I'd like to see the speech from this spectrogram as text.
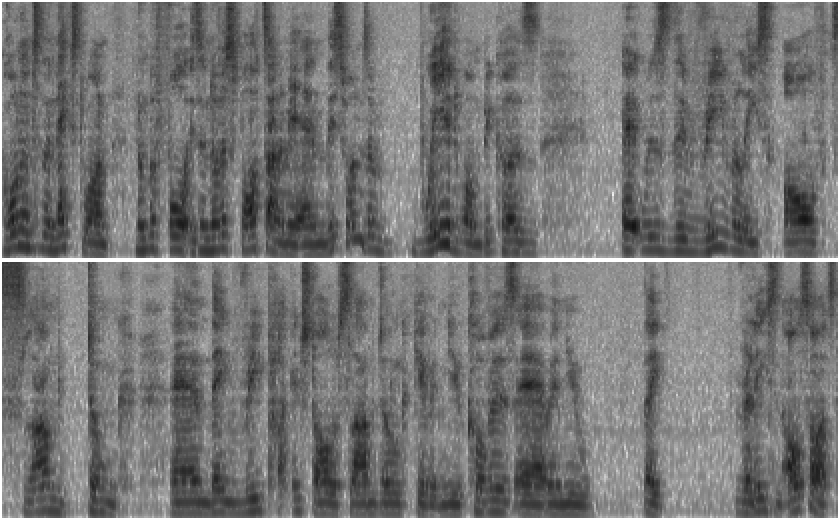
going on to the next one, number four is another sports anime, and this one's a weird one because it was the re-release of Slam Dunk and they repackaged all of Slam Dunk, give it new covers, uh, a new like release and all sorts.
